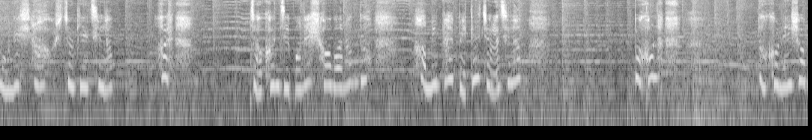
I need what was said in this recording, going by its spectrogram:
মনে সাহস জুগিয়েছিলাম। আর যখন জীবনের সব আনন্দ আমি প্রায় পেটে চলেছিলাম, তখন তখন এইসব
